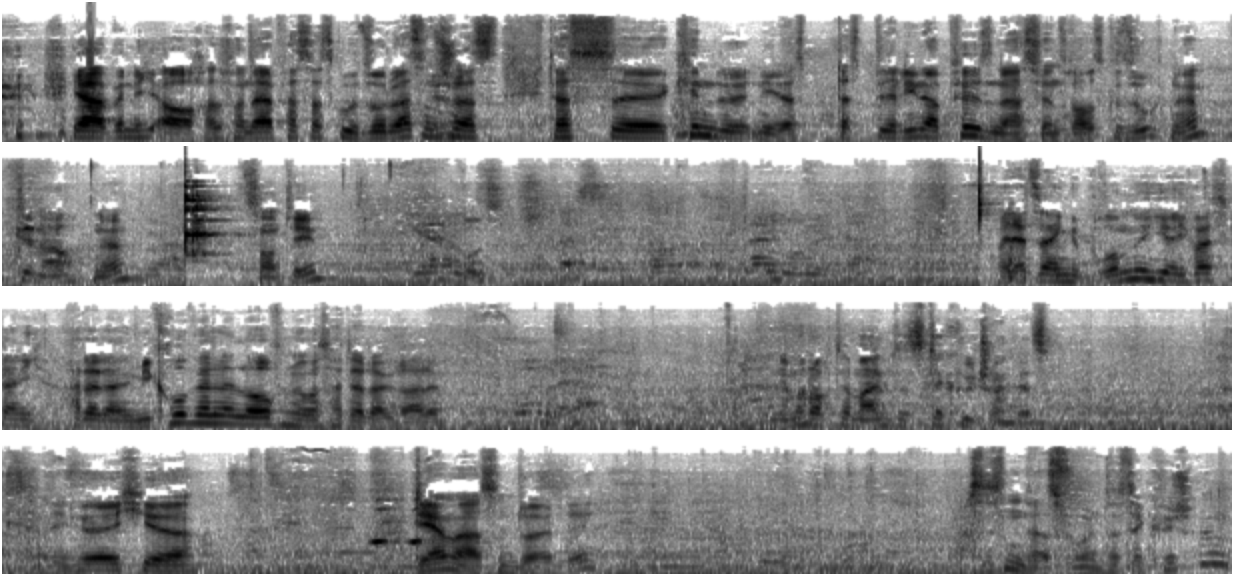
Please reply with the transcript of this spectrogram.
ja, bin ich auch. Also von daher passt das gut. So, du hast uns schon das, das äh, Kindle, nee, das, das Berliner Pilsen hast du uns rausgesucht, ne? Genau. ne? Santé. Prost. Und jetzt ein Gebrumme hier, ich weiß gar nicht, hat er da eine Mikrowelle laufen oder was hat er da gerade? Ich bin immer noch der Meinung, dass es der Kühlschrank ist. Also den höre ich hier dermaßen deutlich. Was ist denn das wohl? Ist das der Kühlschrank?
